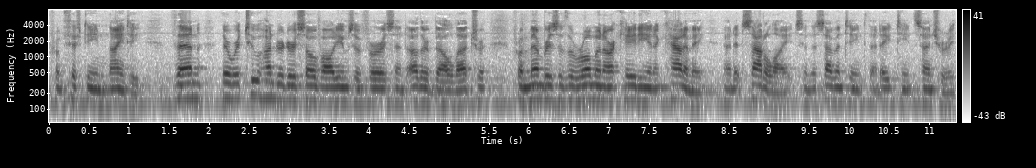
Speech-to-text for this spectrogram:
from 1590. Then there were 200 or so volumes of verse and other belles lettres from members of the Roman Arcadian Academy and its satellites in the 17th and 18th century.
